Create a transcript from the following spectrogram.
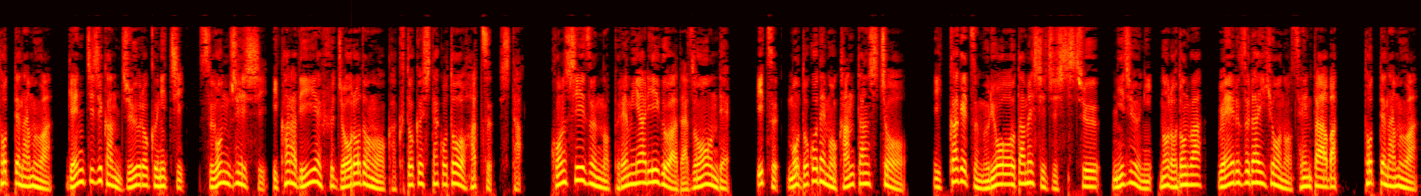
トッテナムは、現地時間16日、スウォンジー・シティから DF ジョー・ロドンを獲得したことを発表した。今シーズンのプレミアリーグはダゾーンで、いつもどこでも簡単視聴。1ヶ月無料お試し実施中、22歳のロドンは、ウェールズ代表のセンターバック。トッテナムは、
